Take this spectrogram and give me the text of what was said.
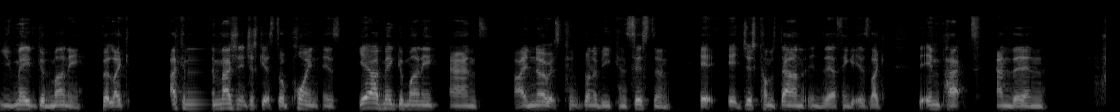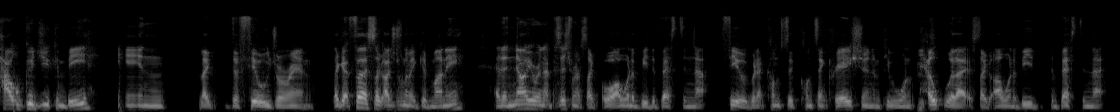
you've made good money. But like I can imagine it just gets to a point is yeah, I've made good money and I know it's con- going to be consistent. It it just comes down into I think it is like the impact and then how good you can be in like the field you're in. Like at first, like I just want to make good money. And then now you're in that position where it's like, oh, I want to be the best in that field. When it comes to content creation and people want help with that, it's like I want to be the best in that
